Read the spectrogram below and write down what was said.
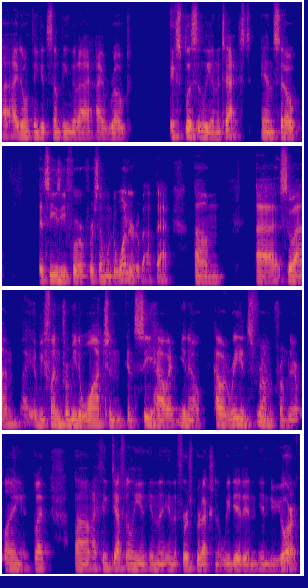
I, I don't think it's something that I, I wrote explicitly in the text, and so it's easy for for someone to wonder about that. Um, uh, so um, it'd be fun for me to watch and, and see how it you know how it reads from from their playing it. But uh, I think definitely in, in the in the first production that we did in in New York,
